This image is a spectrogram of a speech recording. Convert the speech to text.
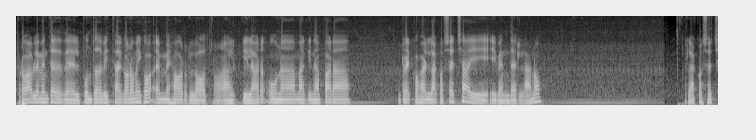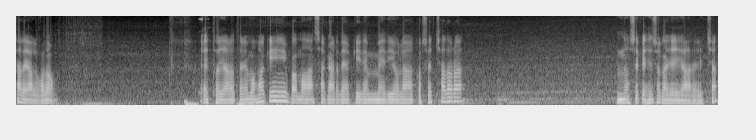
Probablemente desde el punto de vista económico es mejor lo otro, alquilar una máquina para recoger la cosecha y venderla, ¿no? La cosecha de algodón. Esto ya lo tenemos aquí. Vamos a sacar de aquí de en medio la cosechadora. No sé qué es eso que hay ahí a la derecha.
